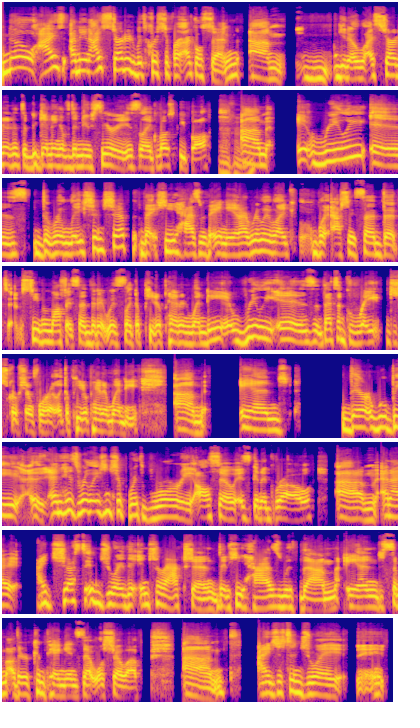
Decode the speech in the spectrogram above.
No, I I mean I started with Christopher Eccleston. Um, you know, I started at the beginning of the new series, like most people. Mhm. Um, it really is the relationship that he has with Amy, and I really like what Ashley said that Steven Moffat said that it was like a Peter Pan and Wendy. It really is. That's a great description for it, like a Peter Pan and Wendy. Um, and there will be and his relationship with rory also is going to grow. Um, and i i just enjoy the interaction that he has with them and some other companions that will show up. Um, i just enjoy it,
